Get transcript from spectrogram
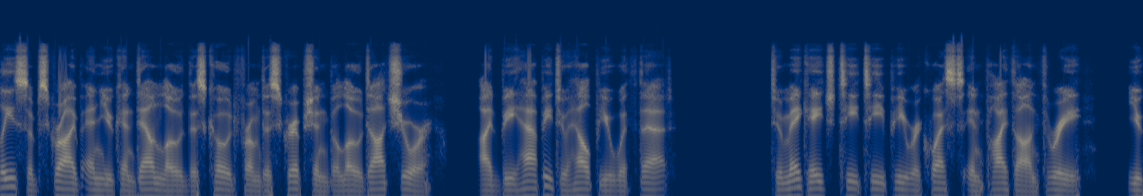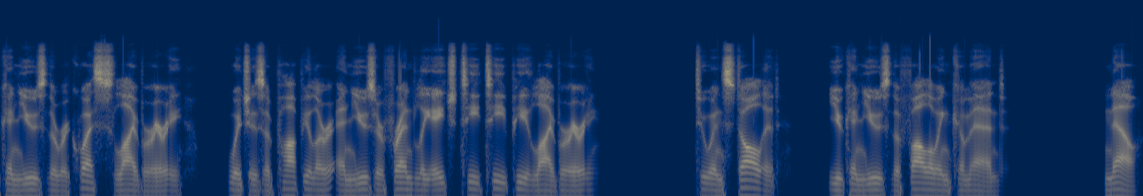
Please subscribe and you can download this code from description below. Sure, I'd be happy to help you with that. To make HTTP requests in Python 3, you can use the requests library, which is a popular and user-friendly HTTP library. To install it, you can use the following command. Now,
